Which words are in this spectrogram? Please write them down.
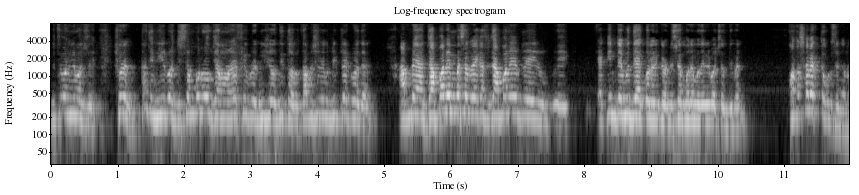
ডিসেম্বর নির্বাচন শুনেন কাজে নির্বাচন ডিসেম্বর হোক জানুয়ারি ফেব্রুয়ারি নিজেও দিতে হবে তারপরে সেটা ডিক্লেয়ার করে দেন। আপনি জাপান এম্বাসাডারের কাছে জাপানের এক ইন্টারভিউ দেওয়া করলেন কেন? ডিসেম্বরের মধ্যে নির্বাচন দিবেন। হতাশা ব্যক্ত করছেন কেন?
